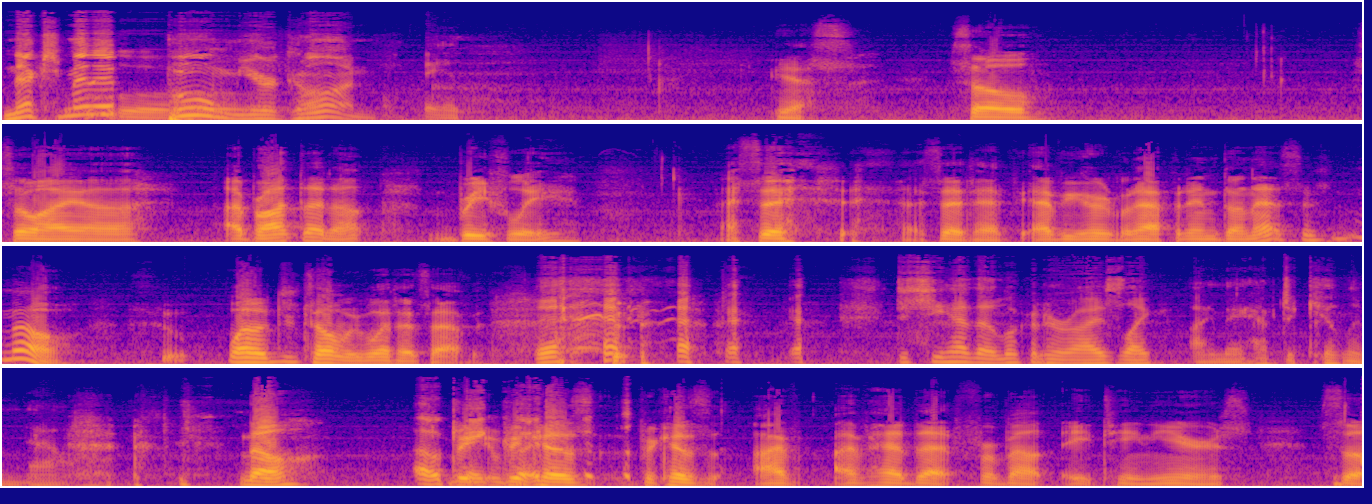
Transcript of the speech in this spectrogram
Next minute, Ooh. boom, you're gone. Yes. So so I uh I brought that up briefly. I said I said have, have you heard what happened in Donetsk? No. Why don't you tell me what has happened? Did she have that look in her eyes like I may have to kill him now? No. Okay, Be- because because I've I've had that for about 18 years, so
